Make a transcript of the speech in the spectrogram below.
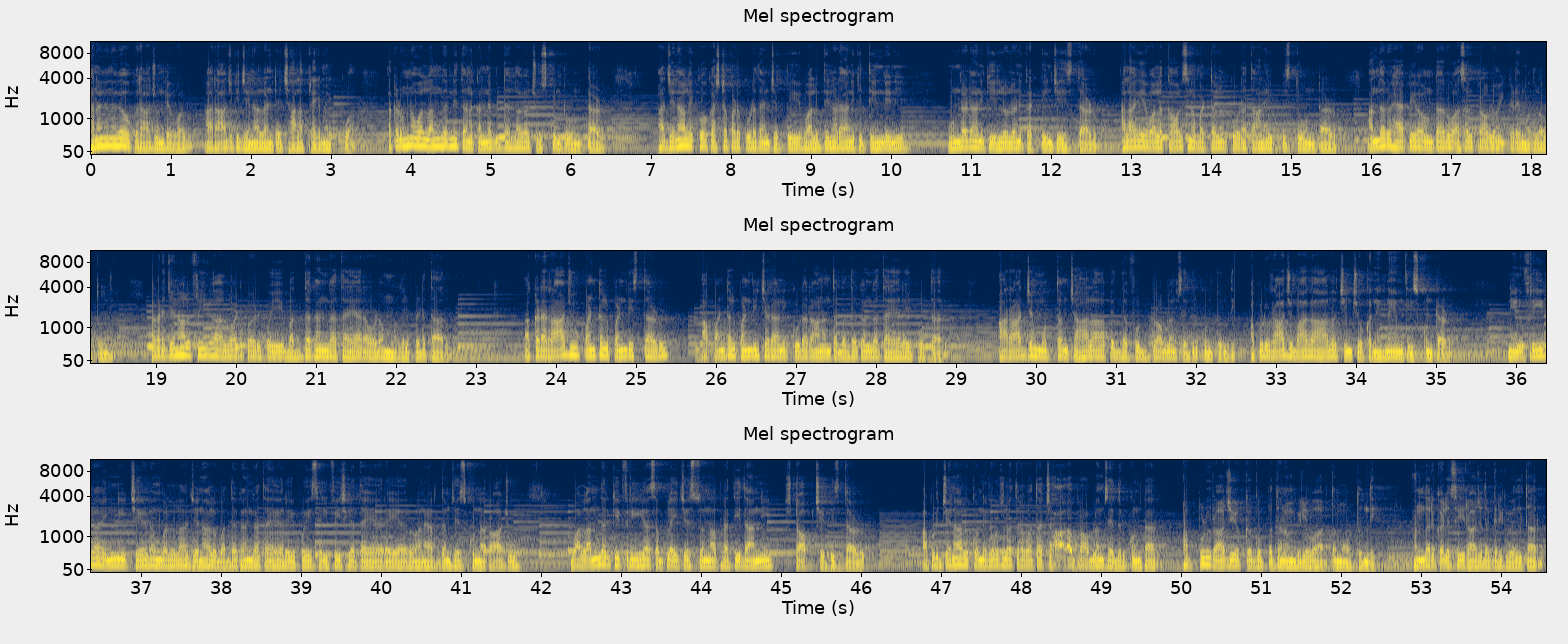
అనగనగా ఒక రాజు ఉండేవాడు. ఆ రాజుకి జనాలంటే చాలా ప్రేమ ఎక్కువ. అక్కడ ఉన్న వాళ్ళందరినీ తన కన్నబిడ్డలాగా చూసుకుంటూ ఉంటాడు. ఆ జనాలు ఎక్కువ కష్టపడకూడదని చెప్పి వాళ్ళు తినడానికి తిండిని ఉండడానికి ఇల్లులని కట్టించి ఇస్తాడు. అలాగే వాళ్ళకి కావాల్సిన బట్టలను కూడా తానే ఇప్పిస్తూ ఉంటాడు. అందరూ హ్యాపీగా ఉంటారు. అసలు ప్రాబ్లం ఇక్కడే మొదలవుతుంది. అక్కడ జనాలు ఫ్రీగా అలవాటు పడిపోయి బద్ధకంగా తయారవడం మొదలు పెడతారు. అక్కడ రాజు పంటలు పండిస్తాడు. ఆ పంటలు పండించడానికి కూడా రానంత బద్ధకంగా తయారైపోతారు. ఆ రాజ్యం మొత్తం చాలా పెద్ద ఫుడ్ ప్రాబ్లమ్స్ ఎదుర్కొంటుంది. అప్పుడు రాజు బాగా ఆలోచించి ఒక నిర్ణయం తీసుకుంటాడు. నేను ఫ్రీగా ఇన్ని చేయడం వల్ల జనాలు బద్ధకంగా తయారైపోయి సెల్ఫిష్గా తయారయ్యారు అని అర్థం చేసుకున్న రాజు వాళ్ళందరికీ ఫ్రీగా సప్లై చేస్తున్న ప్రతిదాన్ని స్టాప్ చేపిస్తాడు. అప్పుడు జనాలు కొన్ని రోజుల తర్వాత చాలా ప్రాబ్లమ్స్ ఎదుర్కొంటారు. అప్పుడు రాజు యొక్క గొప్పతనం విలువ అర్థమవుతుంది. అందరు కలిసి రాజు దగ్గరికి వెళ్తారు.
